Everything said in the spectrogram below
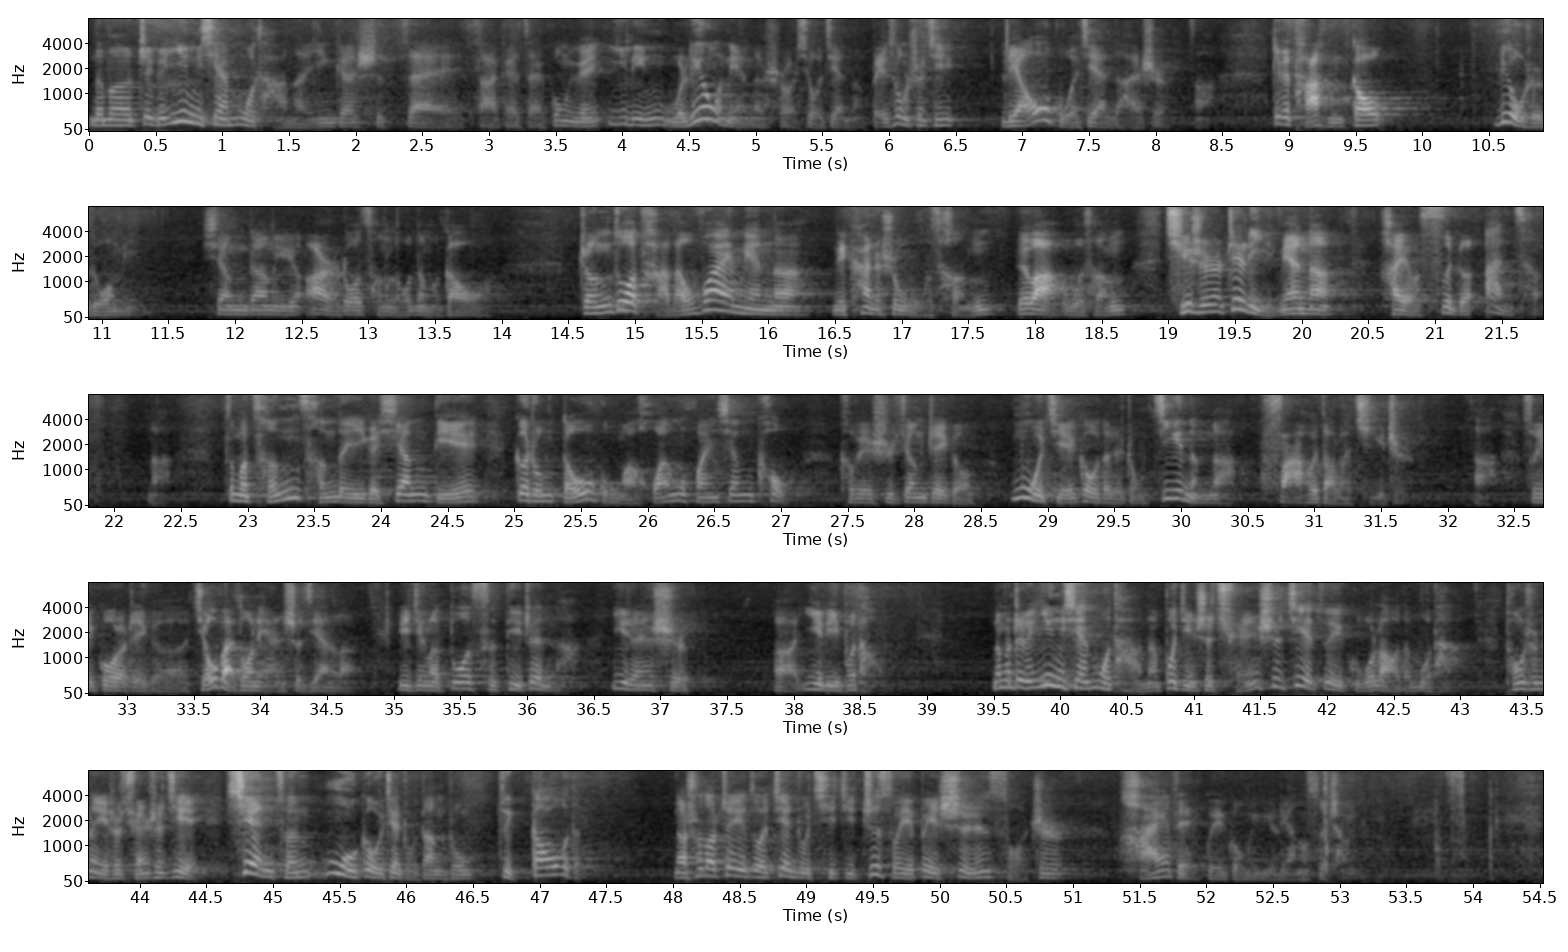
那么这个应县木塔呢，应该是在大概在公元一零五六年的时候修建的，北宋时期辽国建的还是啊，这个塔很高，六十多米，相当于二十多层楼那么高啊。整座塔的外面呢，你看着是五层，对吧？五层，其实这里面呢还有四个暗层啊，这么层层的一个相叠，各种斗拱啊环环相扣，可谓是将这个木结构的这种机能啊发挥到了极致啊。所以过了这个九百多年时间了，历经了多次地震啊，依然是啊屹立不倒。那么这个应县木塔呢，不仅是全世界最古老的木塔。同时呢，也是全世界现存木构建筑当中最高的。那说到这一座建筑奇迹之所以被世人所知，还得归功于梁思成。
